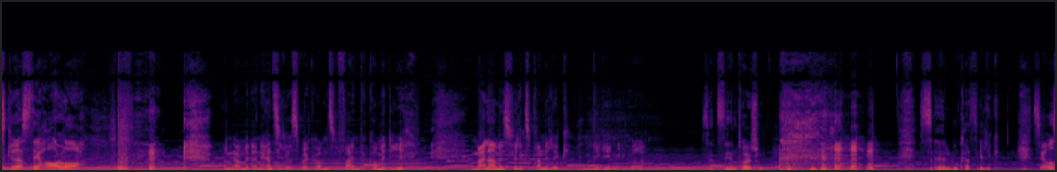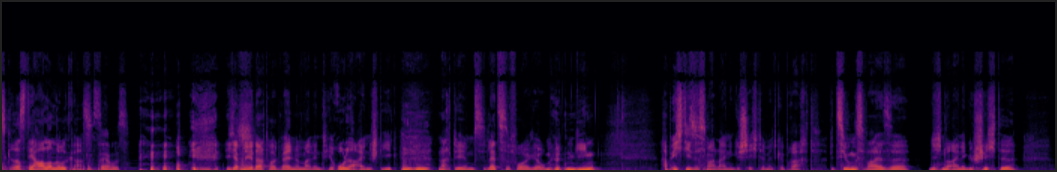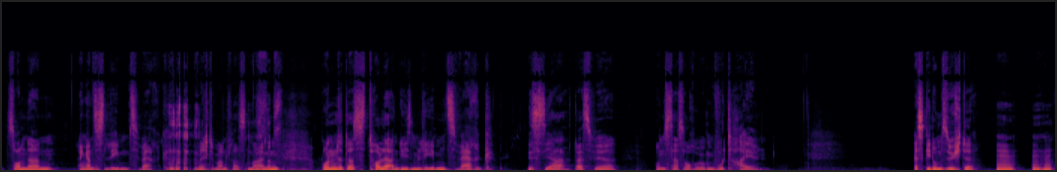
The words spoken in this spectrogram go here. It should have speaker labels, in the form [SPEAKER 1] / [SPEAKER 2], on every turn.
[SPEAKER 1] Servus, grüß dich, hallo. Und damit ein herzliches Willkommen zu Find the Comedy. Mein Name ist Felix Brandelig und mir gegenüber
[SPEAKER 2] sitzt die Enttäuschung. das ist, äh, Lukas Illig.
[SPEAKER 1] Servus, grüß dich, hallo Lukas.
[SPEAKER 2] Servus.
[SPEAKER 1] Ich habe mir gedacht, heute wählen wir mal den Tiroler Einstieg, mhm. nachdem es letzte Folge um Hütten ging. Habe ich dieses Mal eine Geschichte mitgebracht, beziehungsweise nicht nur eine Geschichte, sondern ein ganzes Lebenswerk, möchte man fast meinen. Und das Tolle an diesem Lebenswerk ist ja, dass wir uns das auch irgendwo teilen. Es geht um Süchte. Mm, mhm.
